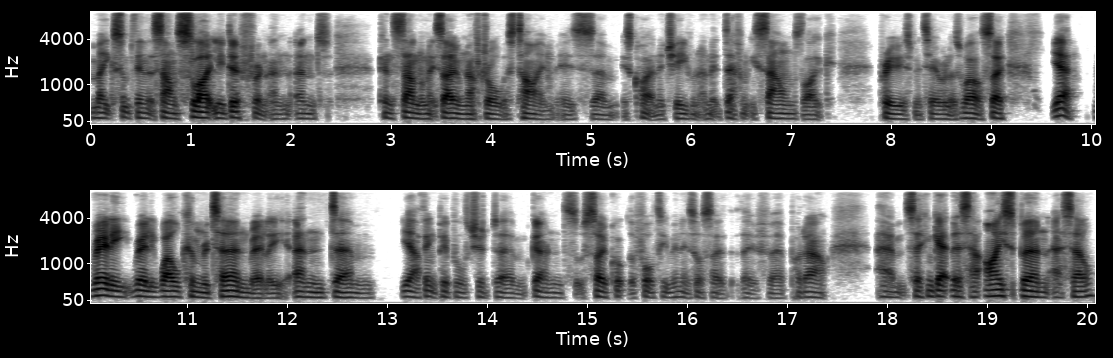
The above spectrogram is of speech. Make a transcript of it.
make something that sounds slightly different and and can stand on its own after all this time is um, is quite an achievement and it definitely sounds like previous material as well. So yeah really really welcome return really. And um, yeah I think people should um, go and sort of soak up the 40 minutes or so that they've uh, put out. Um, so you can get this at Iceburn SL.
